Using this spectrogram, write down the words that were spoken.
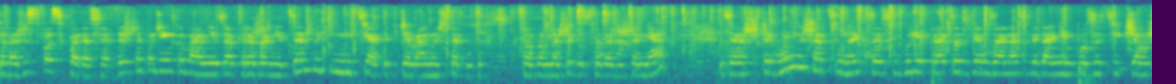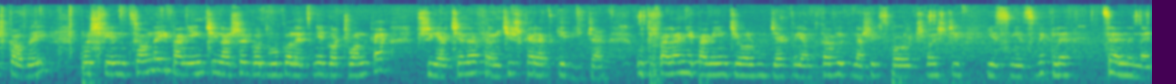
Towarzystwo składa serdeczne podziękowanie za wdrażanie cennych inicjatyw w działalność statutową naszego stowarzyszenia. Za szczególny szacunek zasługuje praca związana z wydaniem pozycji książkowej poświęconej pamięci naszego długoletniego członka, przyjaciela Franciszka Radkiewicza. Utrwalanie pamięci o ludziach wyjątkowych w naszej społeczności jest niezwykle cenne.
